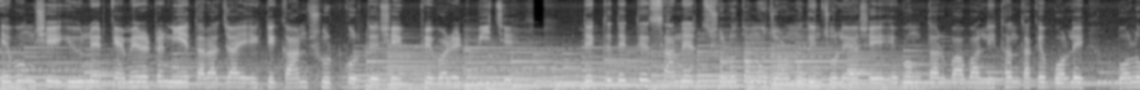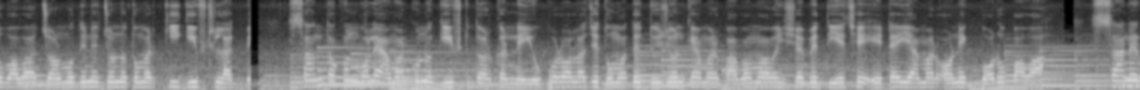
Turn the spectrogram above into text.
এবং সে ইউনের ক্যামেরাটা নিয়ে তারা যায় একটি গান শ্যুট করতে, সেই ফেভারেট বিচে দেখতে দেখতে সানের ষোলোতম জন্মদিন চলে আসে এবং তার বাবা লিথান তাকে বলে, বলো বাবা, জন্মদিনের জন্য তোমার কি গিফট লাগবে? সান তখন বলে, আমার কোনো গিফট দরকার নেই। উপরওয়ালা যে তোমাদের দুজনকে আমার বাবা মা হিসেবে দিয়েছে, এটাই আমার অনেক বড় পাওয়া। সানের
